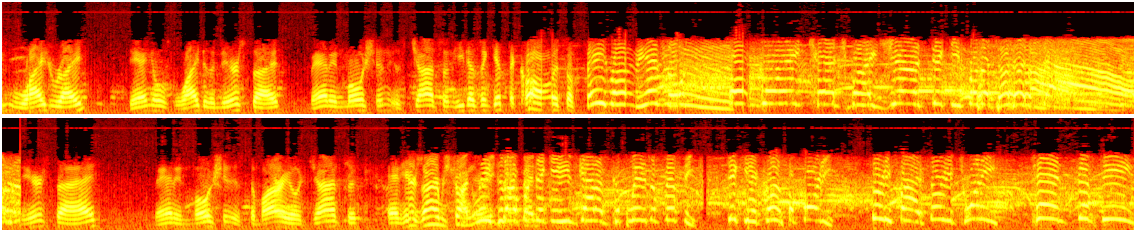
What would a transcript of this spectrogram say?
wide right. Daniels wide to the near side. Man in motion is Johnson. He doesn't get the call. It's a fade route to the end zone. A great catch by Jarrett Dickey for the touchdown. Near side. Man in motion is Demario Johnson. And here's Armstrong. Leads it up for Dickey. He's got him completed the 50. Dickey across the 40, 35, 30, 20, 10, 15.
